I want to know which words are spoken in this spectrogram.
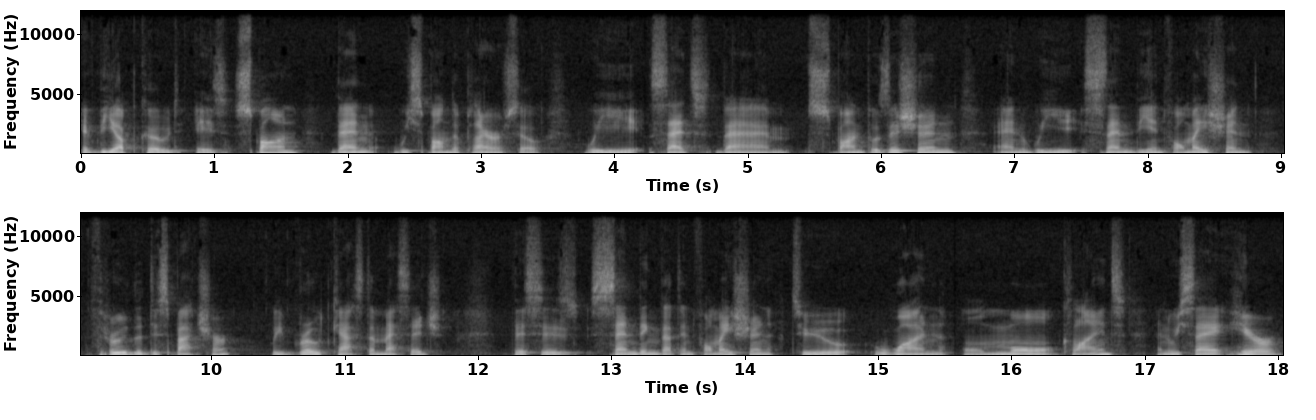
if the opcode is spawn, then we spawn the player. So we set the spawn position and we send the information through the dispatcher. We broadcast a message. This is sending that information to one or more clients, and we say here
